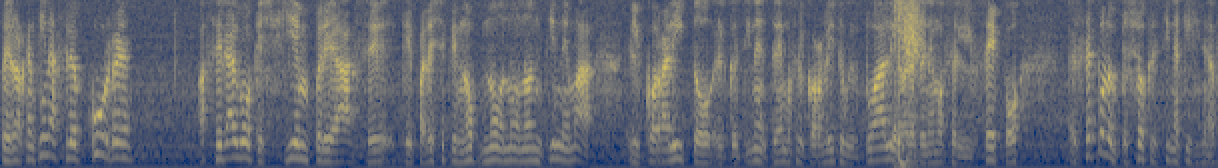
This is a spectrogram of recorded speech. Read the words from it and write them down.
pero a Argentina se le ocurre hacer algo que siempre hace, que parece que no, no, no, no entiende más. El corralito, el que tiene, tenemos el corralito virtual y ahora tenemos el cepo. El cepo lo empezó Cristina Kirchner,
